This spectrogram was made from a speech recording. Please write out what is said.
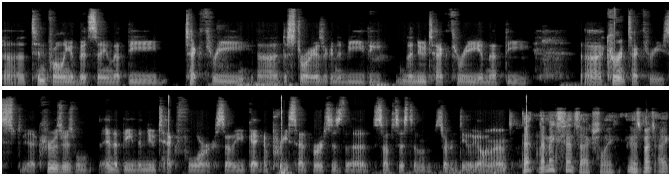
uh, tinfoiling a bit, saying that the Tech Three uh, destroyers are going to be the the new Tech Three, and that the uh, current Tech Three uh, cruisers will end up being the new Tech Four. So you've got a preset versus the subsystem sort of deal going on. That that makes sense actually. As much I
